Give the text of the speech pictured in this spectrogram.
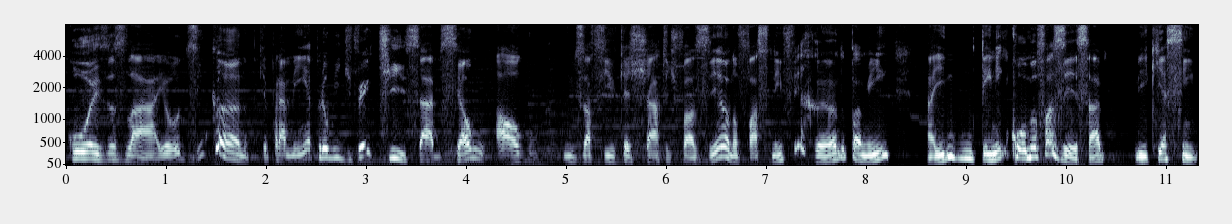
coisas lá. Eu desencano, porque para mim é para eu me divertir, sabe? Se é um, algo, um desafio que é chato de fazer, eu não faço nem ferrando para mim. Aí não tem nem como eu fazer, sabe? Meio que assim.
